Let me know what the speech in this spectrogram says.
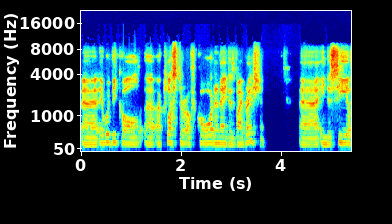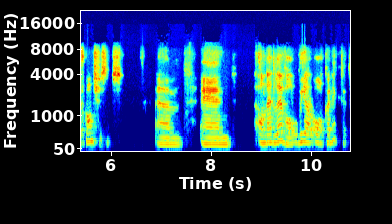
it would be called a cluster of coordinated vibration in the sea of consciousness. Um, and on that level, we are all connected.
